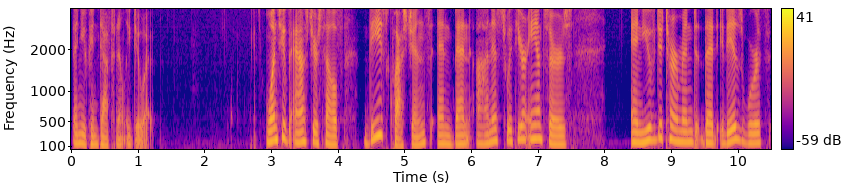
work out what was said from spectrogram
then you can definitely do it. Once you've asked yourself these questions and been honest with your answers, and you've determined that it is worth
